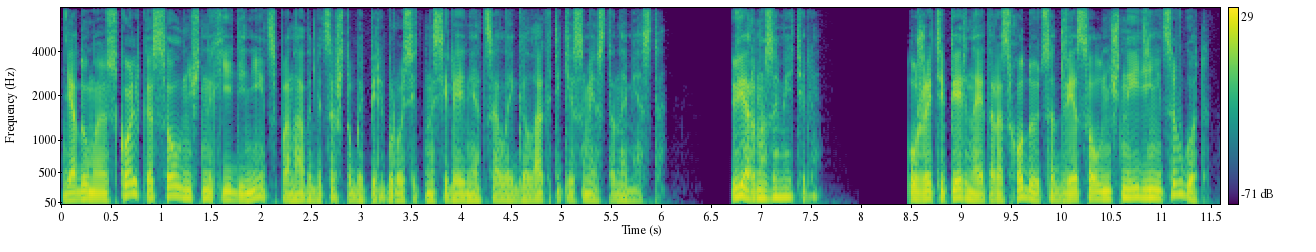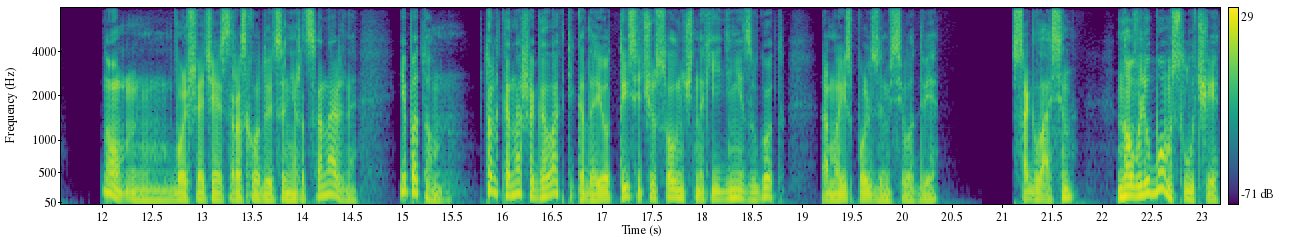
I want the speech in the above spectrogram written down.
Я думаю, сколько солнечных единиц понадобится, чтобы перебросить население целой галактики с места на место. Верно заметили. Уже теперь на это расходуются две солнечные единицы в год. Ну, большая часть расходуется нерационально. И потом, только наша галактика дает тысячу солнечных единиц в год, а мы используем всего две. Согласен. Но в любом случае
